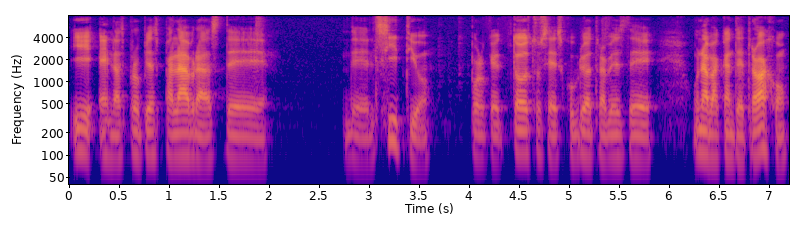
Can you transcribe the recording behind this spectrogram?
Y en las propias palabras de, del sitio, porque todo esto se descubrió a través de una vacante de trabajo,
